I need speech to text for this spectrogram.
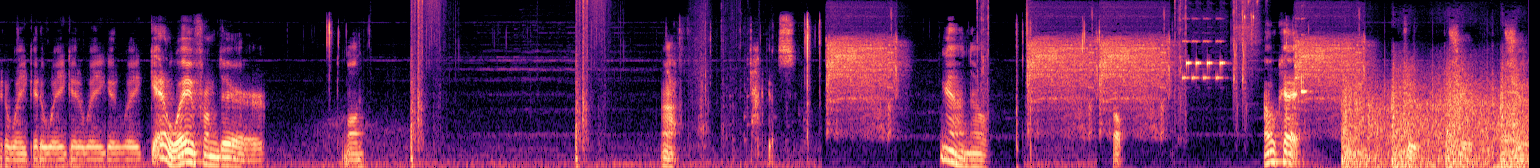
Get away, get away, get away, get away. Get away from there. Come on. Ah. Fuck this. Yeah, no. Oh. Okay. Shoot, shoot, shoot,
